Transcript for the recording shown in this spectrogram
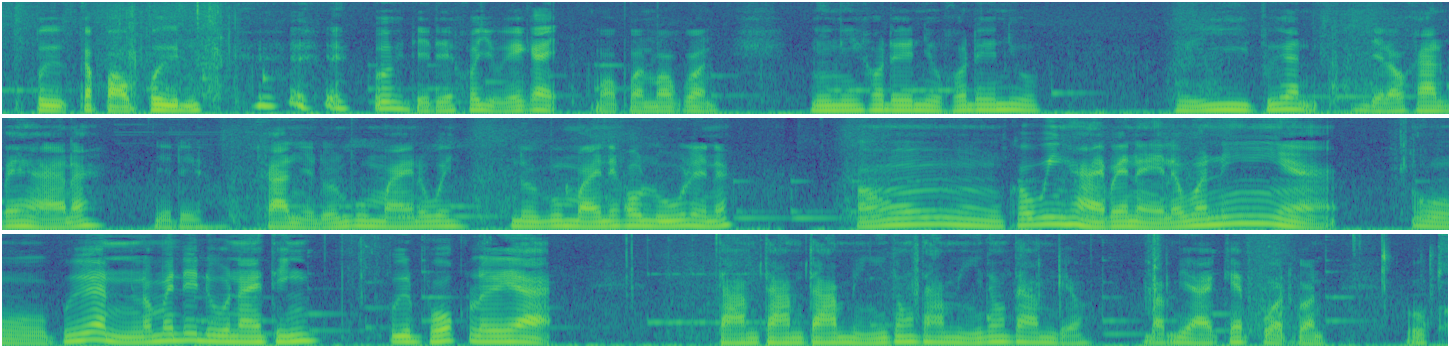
กปืนกระเป๋าปืนเฮ้ยเดี๋ยวเดี๋ยวเขาอยู่ใกล้ๆหมอบก่อนหมอบก่อน นี่นี่เขาเดินอยู่เขาเดินอยู่เฮ้ยเพื่อน เดี๋ยวเราคานไปหานะ เดี๋ยวเดี๋ยวคานอย่าโดนพุ่มไม้นะเว้ย โดนพุ่มไม้นี่เขารู้เลยนะ เอ้าเขาวิ่งหายไปไหนแล้ววะเนี่ยโอ้เพื่อนเราไม่ได้ดูนายทิ้งปืนพกเลยอะตามตามตามอย่างนี้ต้องตามอย่างนี้ต้องตามเดี๋ยวบับยาแก้ปวดก่อนโอเค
